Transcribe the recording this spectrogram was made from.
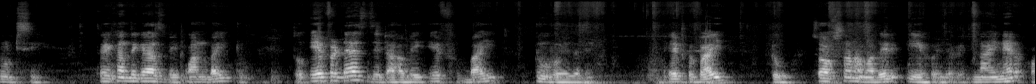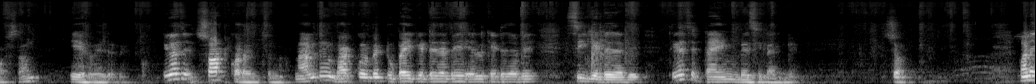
রুট সি তো এখান থেকে আসবে ওয়ান বাই টু তো এফ ড্যাশ যেটা হবে এফ বাই টু হয়ে যাবে। F by two so option আমাদের এ হয়ে যাবে। নাইনের অপশান এ হয়ে যাবে। ঠিক আছে? শর্ট করার জন্য। নাহলে তুমি ভাগ করবে টু পাই কেটে যাবে এল কেটে যাবে সি কেটে যাবে। ঠিক আছে? টাইম বেশি লাগবে। চল মানে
